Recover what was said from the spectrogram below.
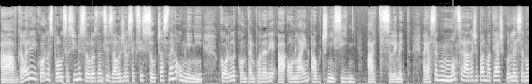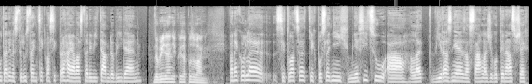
A v galerii Korl spolu se svými sourozenci založil sekci současného umění Korl Contemporary a online auční síň Arts Limit. A já jsem moc ráda, že pan Matyáš Korl je se mnou tady ve studiu stanice Klasik Praha. Já vás tady vítám. Dobrý den. Dobrý den, děkuji za pozvání. Pane Kodle, situace těch posledních měsíců a let výrazně zasáhla životy nás všech.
